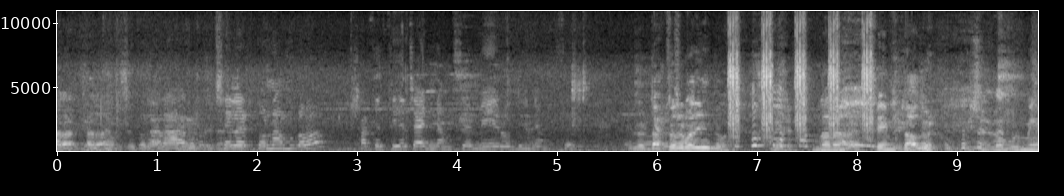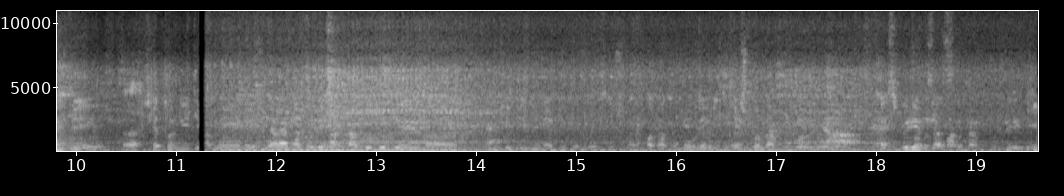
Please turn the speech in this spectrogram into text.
তারা তারা। আর ছেলের তো নামলো সাথে থেকে চার নামছে মেয়েরও দুই নামছে। ডাক্তারের বাড়ি তো না না সেম দাদুর বিশ্ববাবুর মেয়ে যে। সে তো নিজে আমি কথা আমি জিজ্ঞেস করলাম এক্সপিরিয়েন্স আছে। কি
